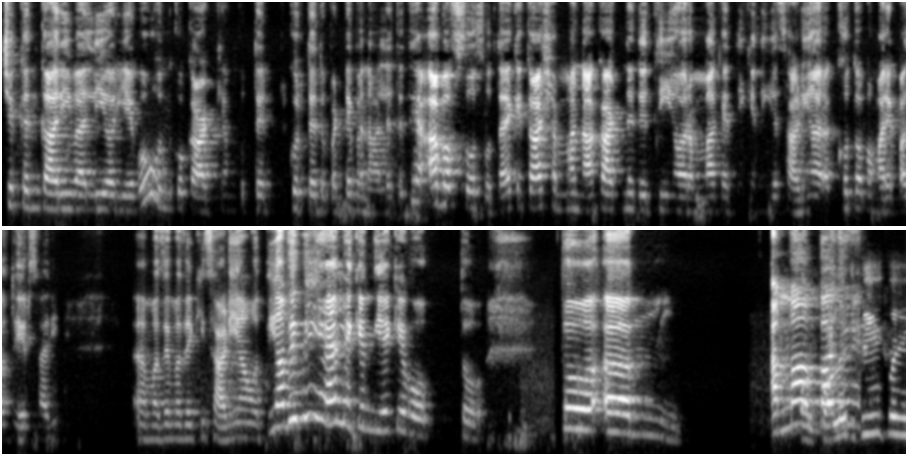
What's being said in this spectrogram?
چکن کاری والی اور یہ وہ ان کو کاٹ کے ہم کتے کرتے دوپٹے بنا لیتے تھے۔ اب افسوس ہوتا ہے کہ کاش اما نہ کاٹنے دیتی ہیں اور اما کہتی کہ نہیں یہ ساڑیاں رکھو تو اب ہمارے پاس ڈھیر ساری مزے مزے کی ساڑیاں ہوتی۔ ہیں ابھی بھی ہیں لیکن یہ کہ وہ تو تو اماں کالج بھی کوئی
